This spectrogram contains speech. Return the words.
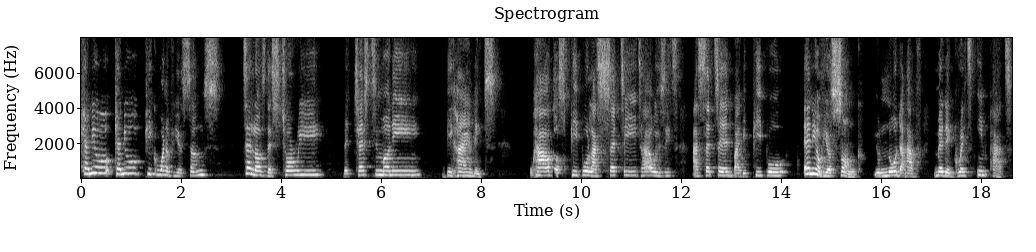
can you can you pick one of your songs? Tell us the story, the testimony behind it. How does people accept it? How is it accepted by the people? Any of your song you know that have made a great impact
